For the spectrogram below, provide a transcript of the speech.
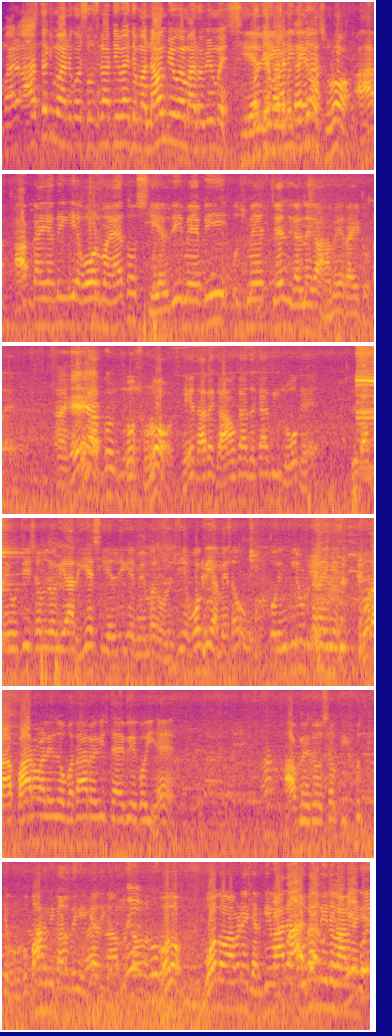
मारे आज तक मैंने को सूचना दी हुई तो नाम भी हुआ मारो भी में वाली में ना सुनो आप आपका यदि ये और में है तो सीएलजी में भी उसमें चेंज करने का हमें राइट होता है। हाँ, है आपको तो सुनो ये सारे गाँव का जगह भी लोग है जगह में समझो यार ये सीएलजी के मेंबर होने चाहिए वो भी हमें तो उसको इंक्लूड करेंगे। और आप बाहर वाले जो बता रहे हो इस टाइप के कोई है आपने जो सब की खुद के उनको बाहर निकाल देंगे क्या निकाल नहीं, वो- वो तो वो तो अपने घर की बात है तुरंत ही निकाल देंगे। कोई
